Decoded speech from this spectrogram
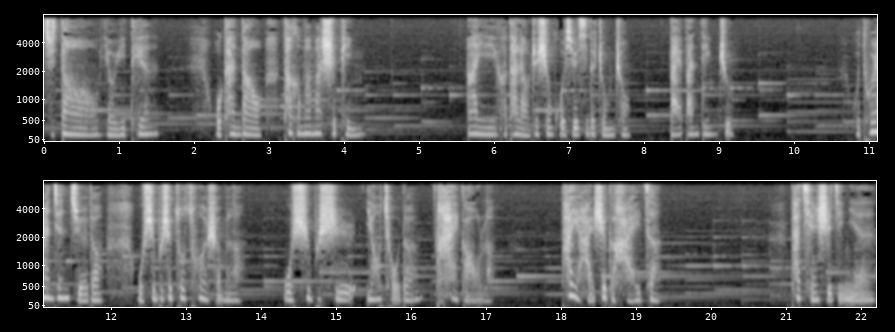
直到有一天。我看到他和妈妈视频，阿姨和他聊着生活、学习的种种，百般叮嘱。我突然间觉得，我是不是做错什么了？我是不是要求的太高了？他也还是个孩子，他前十几年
